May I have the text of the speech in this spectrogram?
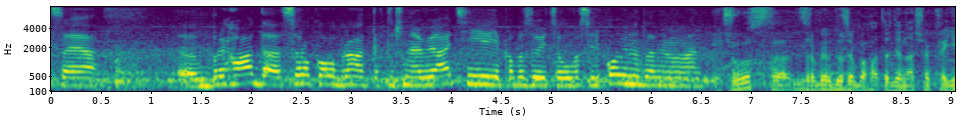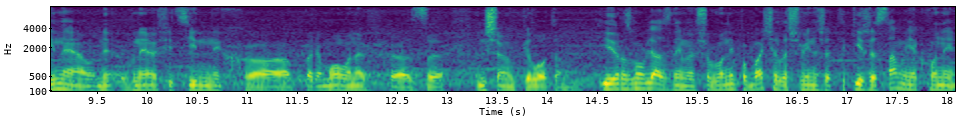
це е, бригада, 40-ва бригада тактичної авіації, яка базується у Василькові на даний момент. Джус е, зробив дуже багато для нашої країни в неофіційних е, перемовинах з іншими пілотами. І розмовляв з ними, щоб вони побачили, що він же такий же самий, як вони,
